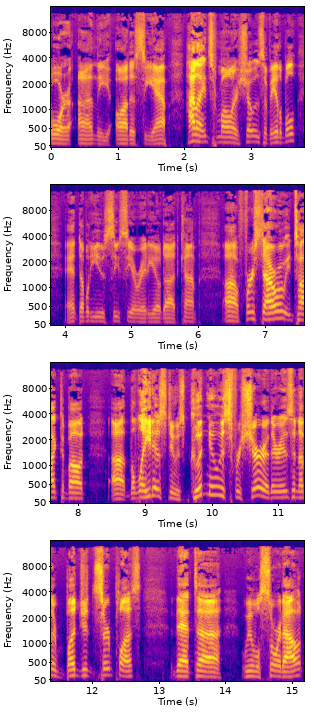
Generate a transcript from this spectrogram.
or on the Audacy app. Highlights from all our shows available at WCCORadio.com. Uh, first hour, we talked about uh, the latest news. Good news for sure. There is another budget surplus that uh, we will sort out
